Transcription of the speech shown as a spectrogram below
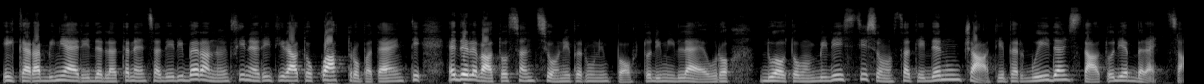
i carabinieri della tenenza di Ribera hanno infine ritirato quattro patenti ed elevato sanzioni per un importo di 1000 euro. Due automobilisti sono stati denunciati per guida in stato di ebbrezza.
